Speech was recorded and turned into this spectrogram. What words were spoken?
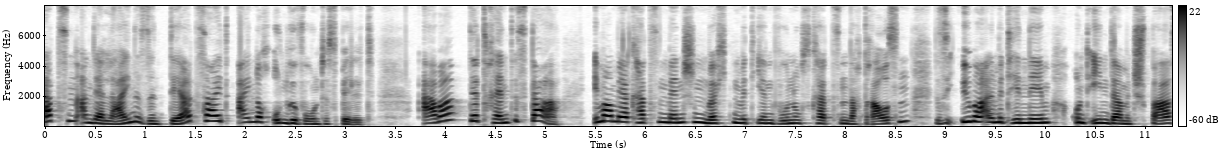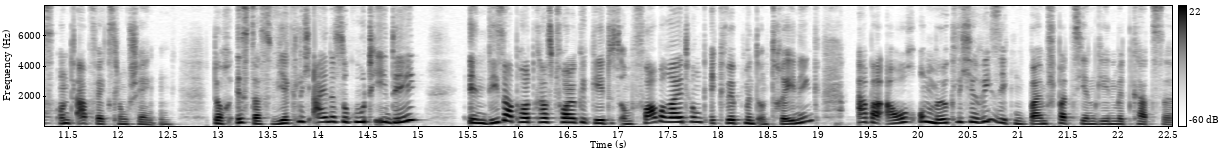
Katzen an der Leine sind derzeit ein noch ungewohntes Bild. Aber der Trend ist da. Immer mehr Katzenmenschen möchten mit ihren Wohnungskatzen nach draußen, sie überall mit hinnehmen und ihnen damit Spaß und Abwechslung schenken. Doch ist das wirklich eine so gute Idee? In dieser Podcast-Folge geht es um Vorbereitung, Equipment und Training, aber auch um mögliche Risiken beim Spazierengehen mit Katze.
